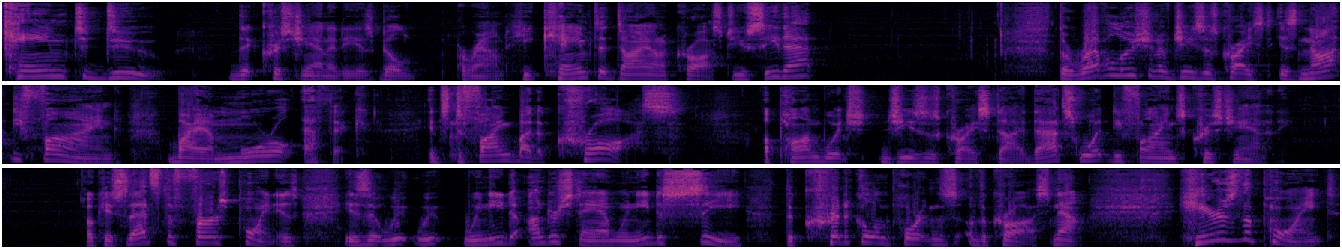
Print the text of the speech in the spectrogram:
came to do that Christianity is built around. He came to die on a cross. Do you see that? The revolution of Jesus Christ is not defined by a moral ethic, it's defined by the cross upon which Jesus Christ died. That's what defines Christianity. Okay, so that's the first point is, is that we, we, we need to understand, we need to see the critical importance of the cross. Now, here's the point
